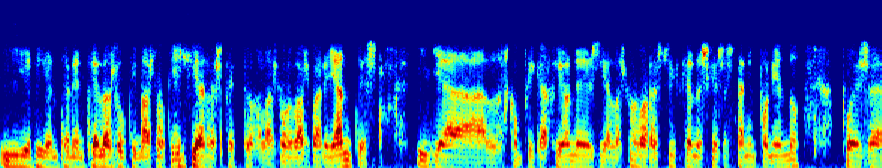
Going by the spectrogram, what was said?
y evidentemente las últimas noticias respecto a las nuevas variantes y a las complicaciones y a las nuevas restricciones que se están imponiendo pues eh,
